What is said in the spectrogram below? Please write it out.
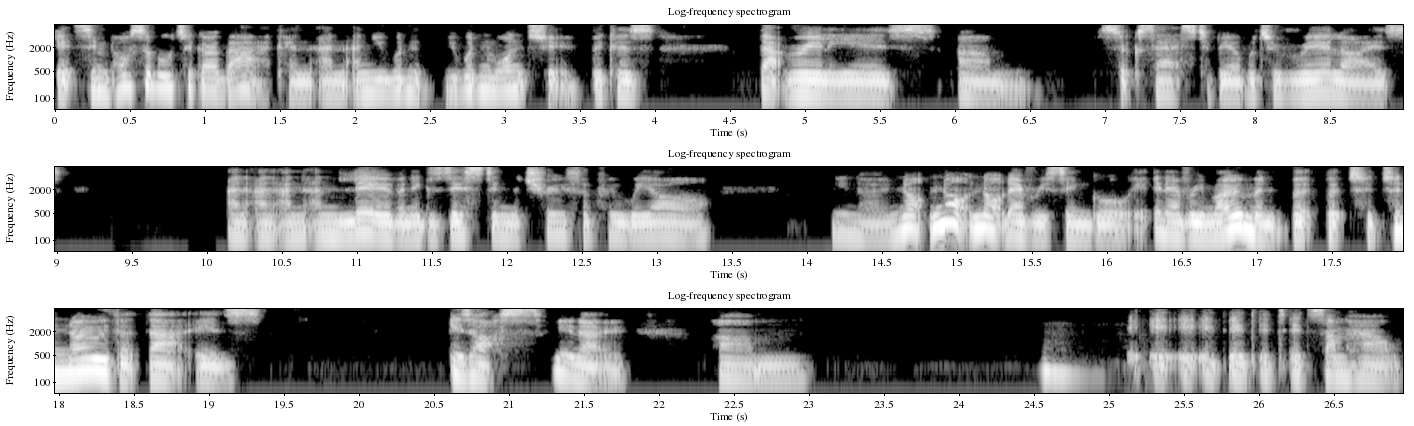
it's impossible to go back and and and you wouldn't you wouldn't want to because that really is um, success to be able to realize and, and and and live and exist in the truth of who we are you know not not not every single in every moment but but to, to know that that is is us you know um mm. it, it, it, it, it somehow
